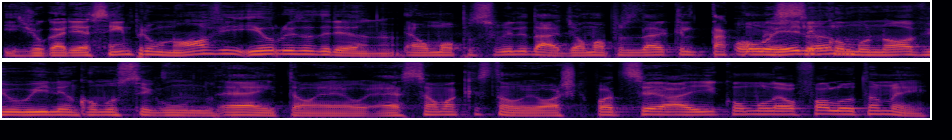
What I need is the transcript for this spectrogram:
e jogaria sempre um 9 e o Luiz Adriano. É uma possibilidade. É uma possibilidade que ele está começando... Ou ele como 9 e o William como segundo. É, então, é, essa é uma questão. Eu acho que pode ser aí como o Léo falou também.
